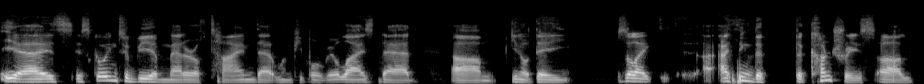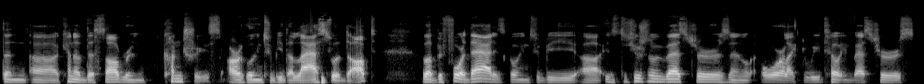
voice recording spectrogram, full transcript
yeah it's it's going to be a matter of time that when people realize that um, you know they so like i think the the countries, uh, then uh, kind of the sovereign countries are going to be the last to adopt. But before that is going to be uh, institutional investors and or like retail investors.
